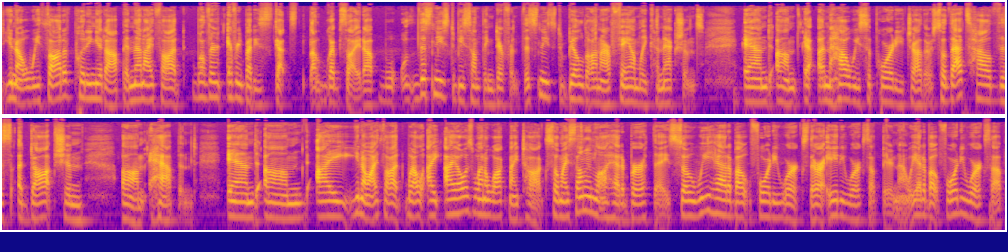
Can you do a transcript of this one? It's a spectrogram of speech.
you know we thought of putting it up and then i thought well there, everybody's got a website up. This needs to be something different. This needs to build on our family connections and um, and how we support each other. So that's how this adoption um, happened. And um, I, you know, I thought, well, I, I always want to walk my talk. So my son-in-law had a birthday. So we had about 40 works. There are 80 works up there now. We had about 40 works up.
